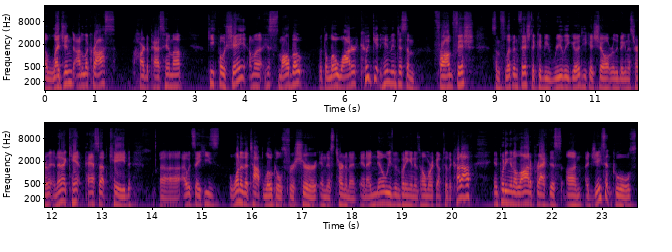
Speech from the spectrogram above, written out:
a legend out of La Crosse. Hard to pass him up. Keith Poche, I'm his small boat with the low water could get him into some frogfish, some flipping fish that could be really good. He could show out really big in this tournament. And then I can't pass up Cade. Uh, I would say he's one of the top locals for sure in this tournament. And I know he's been putting in his homework up to the cutoff and putting in a lot of practice on adjacent pools,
